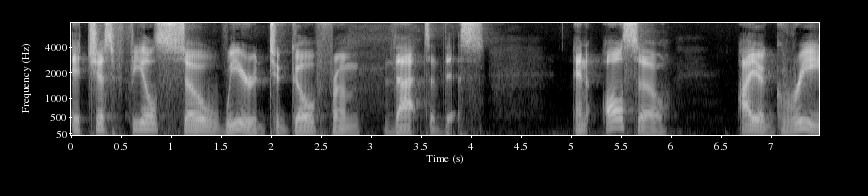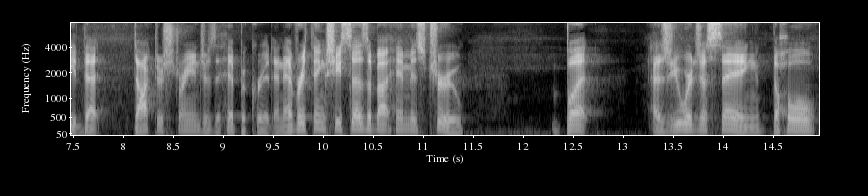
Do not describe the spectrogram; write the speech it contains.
it just feels so weird to go from that to this. And also, I agree that Doctor Strange is a hypocrite and everything she says about him is true. But as you were just saying, the whole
